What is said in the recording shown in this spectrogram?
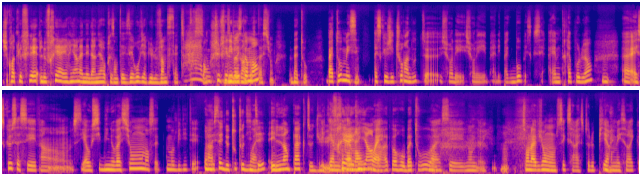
Je crois que le frais, le frais aérien l'année dernière représentait 0,27%. Ah, donc tu le fais livrer comment? Bateau. Bateau, mais c'est mm parce que j'ai toujours un doute euh, sur les sur les, bah, les paquebots parce que c'est quand même très polluant. Mm. Euh, est-ce que ça c'est enfin s'il y a aussi de l'innovation dans cette mobilité On essaye de tout auditer et l'impact du frais aérien par rapport au bateau. Euh, ouais, c'est non oui. Mm. Sur l'avion, on sait que ça reste le pire, mais c'est vrai que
